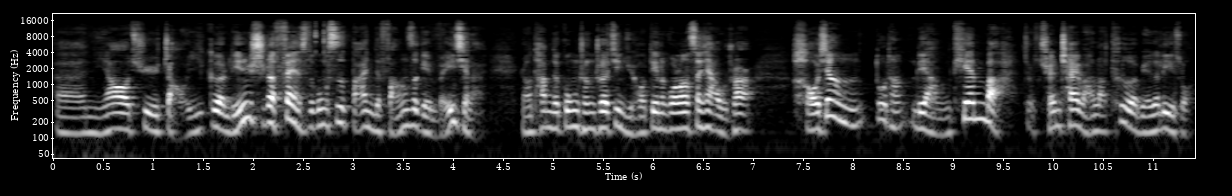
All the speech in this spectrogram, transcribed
呃，你要去找一个临时的 fence 的公司把你的房子给围起来，然后他们的工程车进去后叮铃咣啷三下五除二，好像多长两天吧，就全拆完了，特别的利索，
